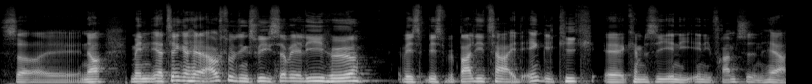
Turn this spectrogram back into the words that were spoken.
Så, øh, nå. Men jeg tænker her afslutningsvis, så vil jeg lige høre, hvis, hvis vi bare lige tager et enkelt kig, øh, kan man sige, ind i, ind i fremtiden her.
